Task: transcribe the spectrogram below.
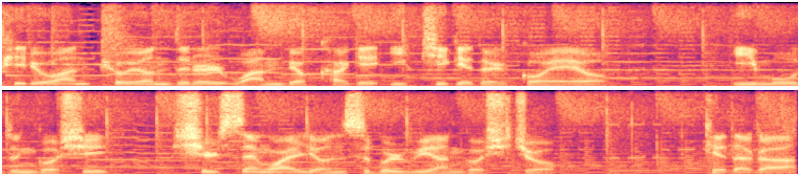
필요한 표현들을 완벽하게 익히게 될 거예요. 이 모든 것이 실생활 연습을 위한 것이죠. 게다가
